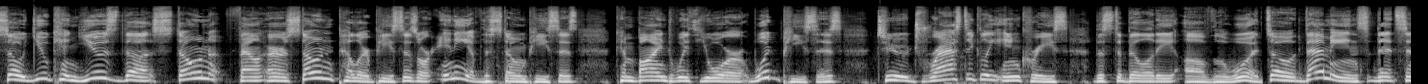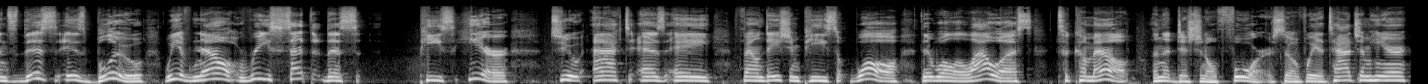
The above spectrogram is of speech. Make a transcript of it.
So you can use the stone found or stone pillar pieces or any of the stone pieces combined with your wood pieces to drastically increase the stability of the wood. So that means that since this is blue, we have now reset this piece here to act as a foundation piece wall that will allow us to come out an additional four. So if we attach them here,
